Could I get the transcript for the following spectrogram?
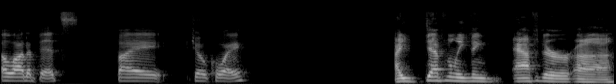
a lot of bits by Jo Koy? I definitely think after uh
